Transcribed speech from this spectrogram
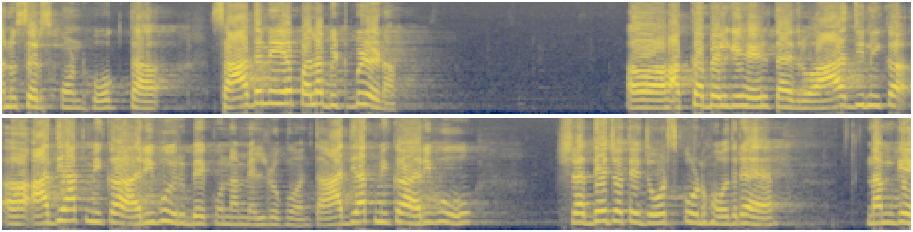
ಅನುಸರಿಸ್ಕೊಂಡು ಹೋಗ್ತಾ, ಸಾಧನೆಯ ಫಲ ಬಿಟ್ಬಿಡೋಣ. ಅಕ್ಕ ಬೆಳಗ್ಗೆ ಹೇಳ್ತಾ ಇದ್ರು, ಆಧುನಿಕ ಆಧ್ಯಾತ್ಮಿಕ ಅರಿವು ಇರಬೇಕು ನಮ್ಮೆಲ್ರಿಗೂ ಅಂತ. ಆಧ್ಯಾತ್ಮಿಕ ಅರಿವು ಶ್ರದ್ಧೆ ಜೊತೆ ಜೋಡಿಸ್ಕೊಂಡು ಹೋದ್ರೆ ನಮಗೆ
